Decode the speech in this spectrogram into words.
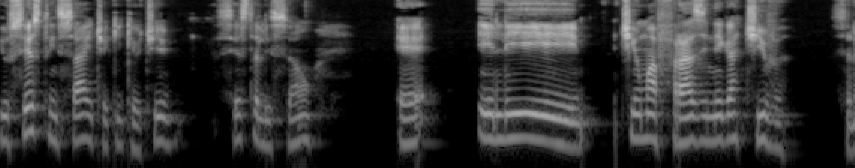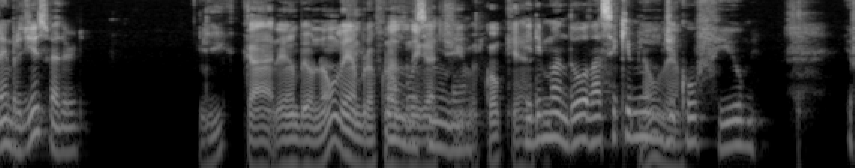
E o sexto insight aqui que eu tive, sexta lição, é ele tinha uma frase negativa. Você lembra disso, Edward? Ih, caramba, eu não lembro a frase negativa. Qual que é? Ele mandou lá, você que me não indicou lembro. o filme. Eu,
